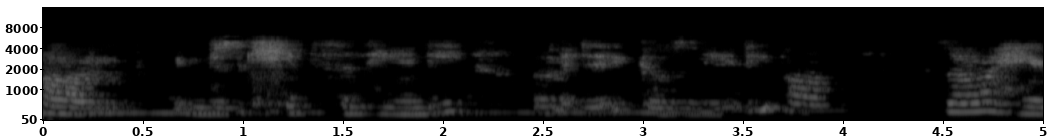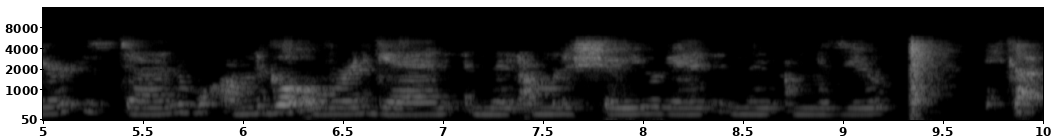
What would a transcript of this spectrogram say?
Um you can just keep this in handy. Um it, it goes in handy. Um so now my hair is done. Well, I'm gonna go over it again and then I'm gonna show you again and then I'm gonna do makeup.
